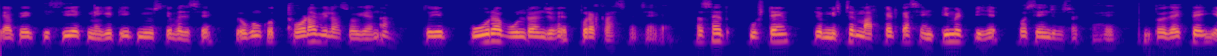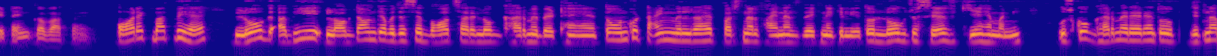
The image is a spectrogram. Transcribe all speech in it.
या फिर किसी एक नेगेटिव न्यूज़ के वजह से लोगों को थोड़ा भी लॉस हो गया ना तो ये पूरा बुल रन जो है पूरा क्रैश कर जाएगा। तो शायद उस टाइम जो मिस्टर मार्केट का सेंटीमेंट भी है, वो चेंज हो सकता है। तो देखते हैं ये टाइम कब आता है। और एक बात भी है, लोग अभी लॉकडाउन के वजह से बहुत सारे लोग घर में बैठे हैं तो उनको टाइम मिल रहा है पर्सनल फाइनेंस देखने के लिए तो लोग जो सेव किए हैं मनी उसको घर में रह रहे हैं तो जितना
